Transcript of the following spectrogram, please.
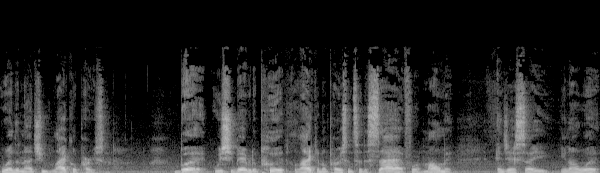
whether or not you like a person. But we should be able to put liking a person to the side for a moment and just say, you know what,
